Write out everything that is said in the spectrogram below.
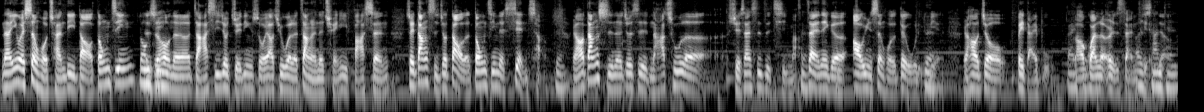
那因为圣火传递到东京的时候呢，扎西就决定说要去为了藏人的权益发声，所以当时就到了东京的现场。对。然后当时呢，就是拿出了雪山狮子旗嘛，在那个奥运圣火的队伍里面，然后就被逮捕，然后关了二十三天，这样。十三天，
